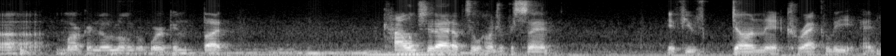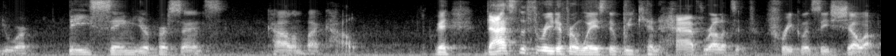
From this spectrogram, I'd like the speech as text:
Uh, marker no longer working, but column should add up to 100% if you've done it correctly and you are basing your percents column by column. Okay, that's the three different ways that we can have relative frequency show up.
